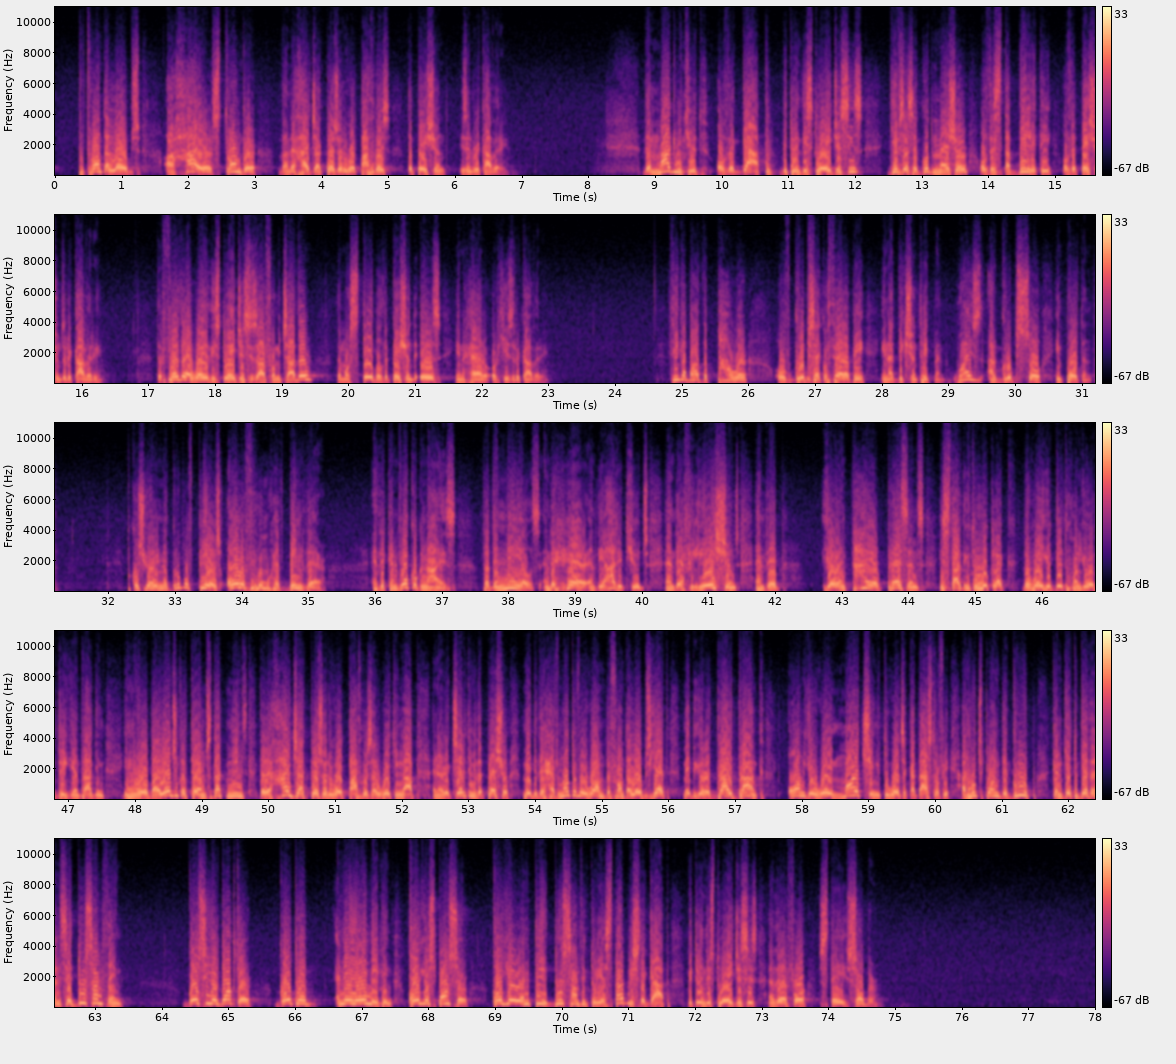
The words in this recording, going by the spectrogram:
frontal lobes are higher, stronger than the hijack pleasure reward pathways, the patient is in recovery. The magnitude of the gap between these two agencies gives us a good measure of the stability of the patient's recovery. The further away these two agencies are from each other, the more stable the patient is in her or his recovery. Think about the power of group psychotherapy in addiction treatment. Why is, are groups so important? Because you are in a group of peers, all of whom have been there, and they can recognize that the nails and the hair and the attitudes and the affiliations and the your entire presence is starting to look like the way you did when you were drinking and drugging. In neurobiological terms, that means that the hijacked pleasure reward pathways are waking up and are exerting the pressure. Maybe they have not overwhelmed the frontal lobes yet. Maybe you're a dry drunk on your way marching towards a catastrophe, at which point the group can get together and say, do something. Go see your doctor. Go to a, an AA meeting. Call your sponsor Call your NP, do something to reestablish the gap between these two agencies and therefore stay sober.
